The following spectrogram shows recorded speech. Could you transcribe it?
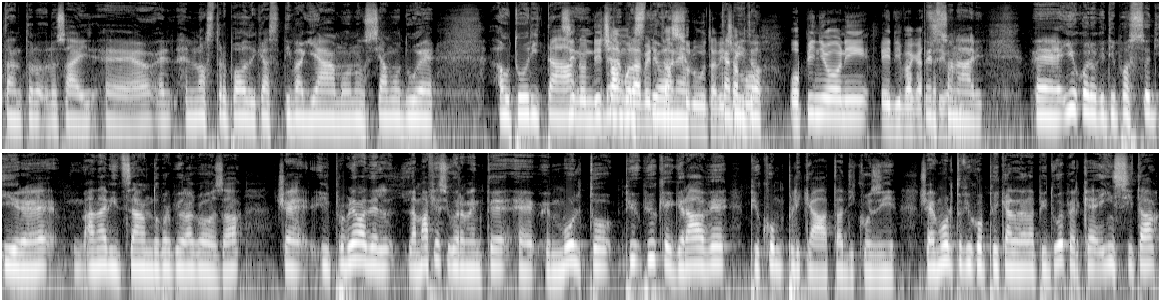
Tanto lo, lo sai, eh, è, è il nostro podcast, divaghiamo, non siamo due autorità. Sì, non diciamo la verità assoluta, diciamo capito? opinioni e divagazioni. Personali. Eh, io quello che ti posso dire, analizzando proprio la cosa, cioè il problema della mafia sicuramente è, è molto più, più, che grave, più complicata di così. Cioè è molto più complicata della P2 perché è insita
